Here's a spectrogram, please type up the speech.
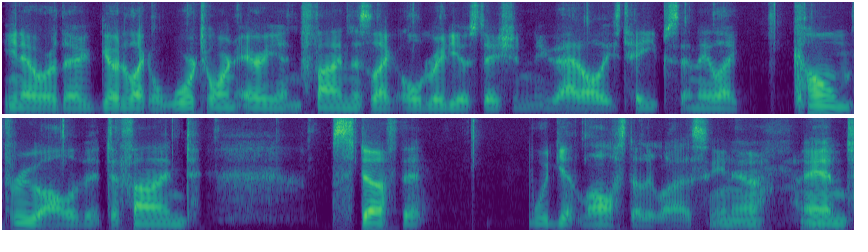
you know or they go to like a war torn area and find this like old radio station who had all these tapes and they like comb through all of it to find stuff that would get lost otherwise, you know. And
